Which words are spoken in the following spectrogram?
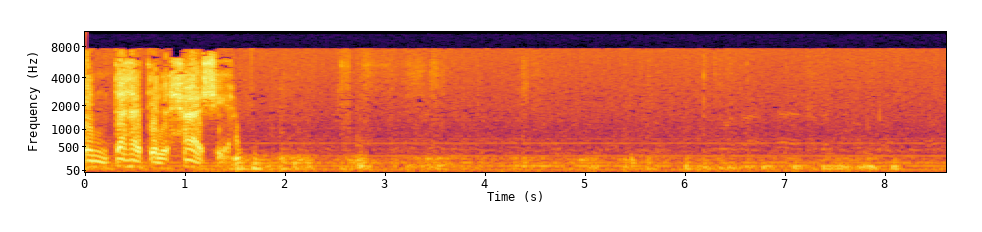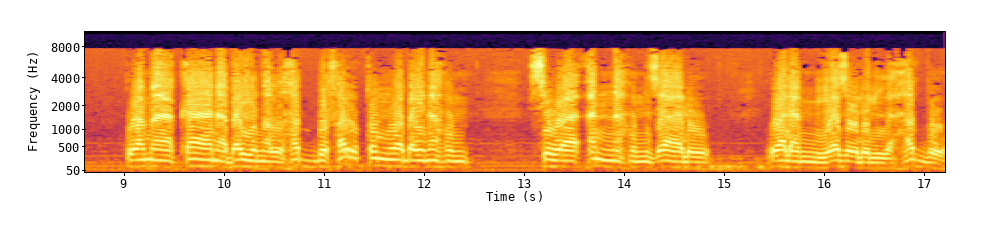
انتهت الحاشية. وما كان بين الهضب فرق وبينهم سوى أنهم زالوا ولم يزل الهضب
